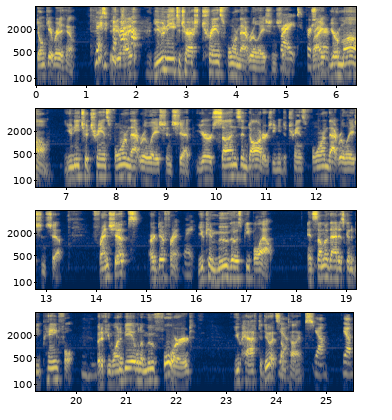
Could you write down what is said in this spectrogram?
don't get rid of him. Right? You need to tra- transform that relationship. Right for right? sure. Your mom you need to transform that relationship. Your sons and daughters you need to transform that relationship. Friendships are different. Right. You can move those people out and some of that is going to be painful. Mm-hmm. but if you want to be able to move forward you have to do it sometimes. Yeah. yeah. Yeah.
